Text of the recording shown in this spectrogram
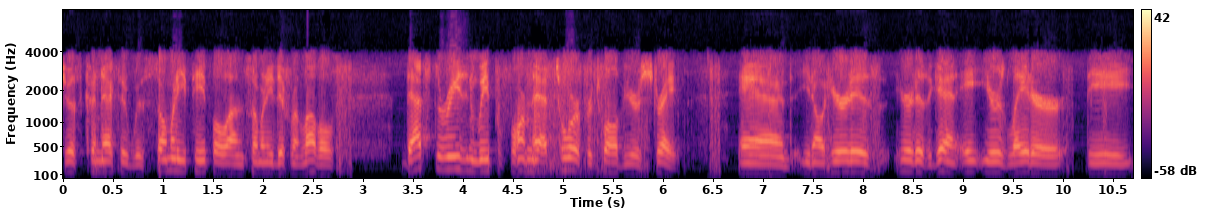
just connected with so many people on so many different levels that's the reason we performed that tour for 12 years straight. And you know, here it is. Here it is again. Eight years later, the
